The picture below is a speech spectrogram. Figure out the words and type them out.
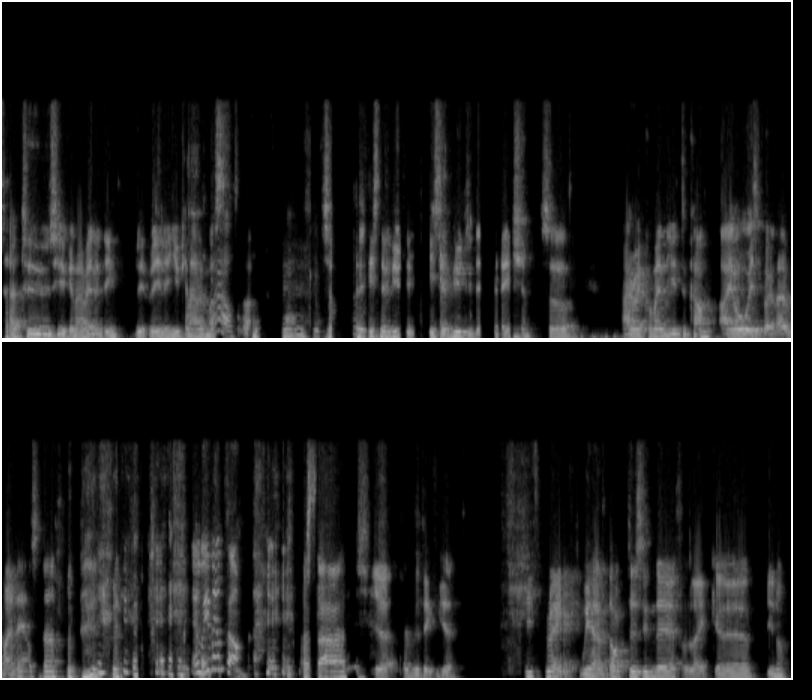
tattoos. You can have anything really. You can have a massage. Wow. So it's a beauty. It's a beauty destination. So I recommend you to come. I always go and have my nails done. and we will come. Massage, yeah, everything. Yeah, it's great. We have doctors in there for like uh, you know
